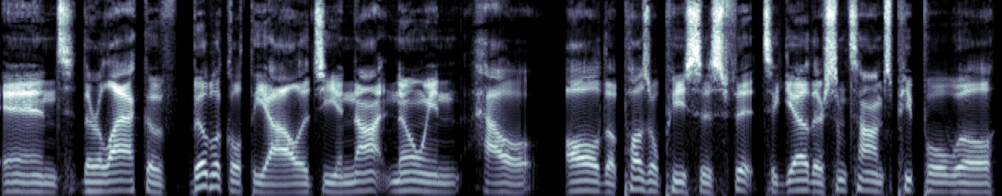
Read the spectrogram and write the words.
and their lack of biblical theology and not knowing how all the puzzle pieces fit together. Sometimes people will,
